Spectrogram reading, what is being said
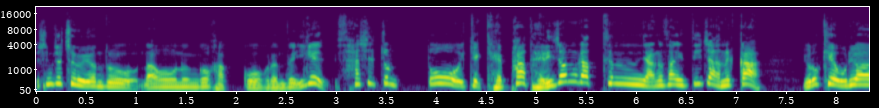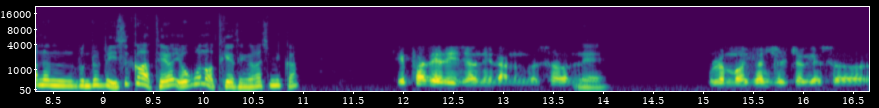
심재철 의원도 나오는 것 같고 그런데 이게 사실 좀 또 이렇게 개파 대리전 같은 양상이 띄지 않을까 이렇게 우려하는 분들도 있을 것 같아요. 요건 어떻게 생각하십니까? 개파 대리전이라는 것은 네. 물론 뭐 현실 적에서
